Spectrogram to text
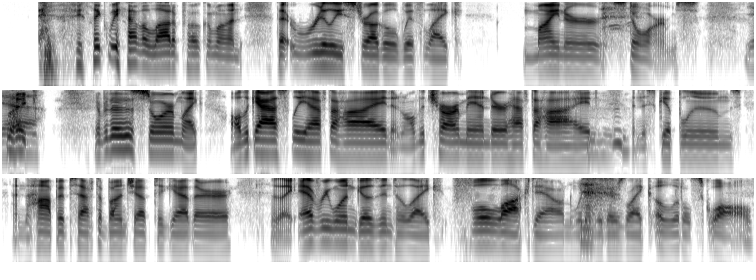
I feel like we have a lot of Pokemon that really struggle with like minor storms. Yeah. Whenever there's a storm, like all the Gastly have to hide, and all the Charmander have to hide, Mhm. and the Skiplooms and the Hoppips have to bunch up together. Like everyone goes into like full lockdown whenever there's like a little squall.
